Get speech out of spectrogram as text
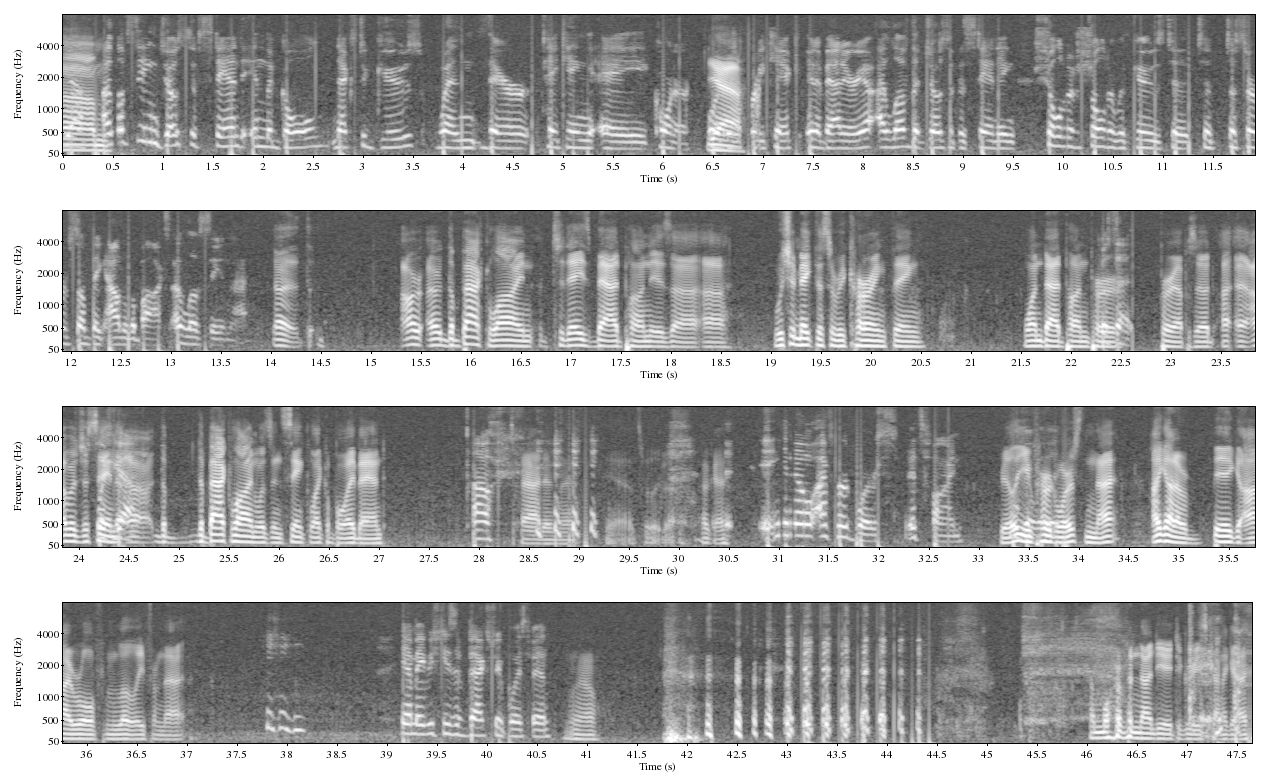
Yeah, um, I love seeing Josef stand in the goal next to Goose when they're taking a corner or yeah. a free kick in a bad area. I love that Josef is standing shoulder to shoulder with Goose to, to, to serve something out of the box. I love seeing that. Uh, our, our, the back line today's bad pun is uh, uh we should make this a recurring thing. One bad pun per per episode. I, I was just saying that uh, the the back line was in sync like a boy band. Oh. It's bad, isn't it? yeah, it's really bad. Okay. You know, I've heard worse. It's fine. Really? We'll You've heard it. worse than that? I got a big eye roll from Lily from that. yeah, maybe she's a Backstreet Boys fan. Well. I'm more of a 98 degrees kind of guy.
